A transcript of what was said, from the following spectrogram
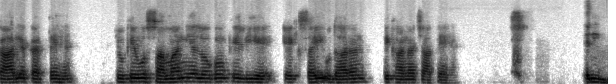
कार्य करते हैं क्योंकि वो सामान्य लोगों के लिए एक सही उदाहरण दिखाना चाहते हैं in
